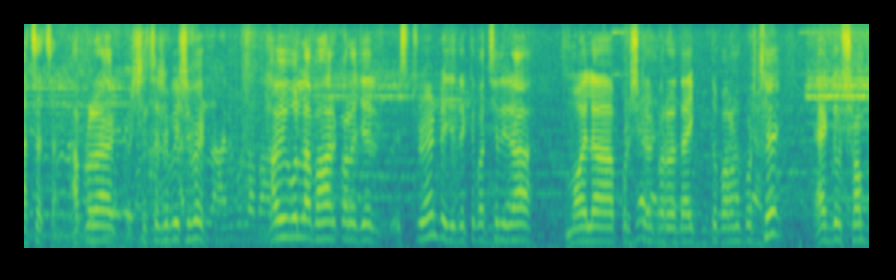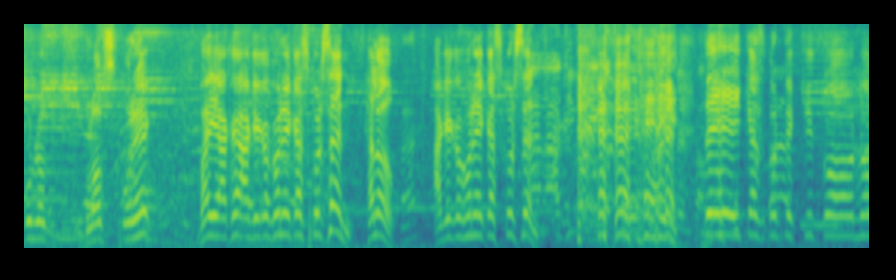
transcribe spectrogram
আচ্ছা আচ্ছা। আপনারা স্বেচ্ছাসেবী হিসেবে হাবিবুল্লাহ বাহার কলেজের স্টুডেন্ট, এই যে দেখতে পাচ্ছেন এরা ময়লা পরিষ্কার করার দায়িত্ব পালন করছে। একদম সম্পূর্ণ গ্লোভস পরে। ভাই, আগে কখনো এই কাজ করছেন? হ্যালো আগে কখনো এই কাজ করছেন? তো এই কাজ করতে কি কোনো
